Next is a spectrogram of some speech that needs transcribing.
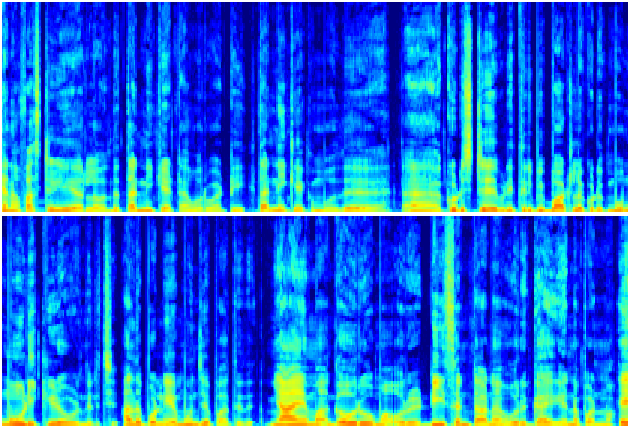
ஏன்னா ஃபஸ்ட்டு இயரில் வந்து தண்ணி கேட்டேன் ஒரு வாட்டி. தண்ணி கேட்கும்போது குடிச்சிட்டு இப்படி திருப்பி பாட்டில் கொடுக்கும்போது மூடி கீழே விழுந்துருச்சு. அந்த பொண்ணு என் மூஞ்சை பார்த்தது நியாயமாக கௌரவமாக ஒரு டீசெண்டான ஒரு கை என்ன பண்ணணும்? ஏ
